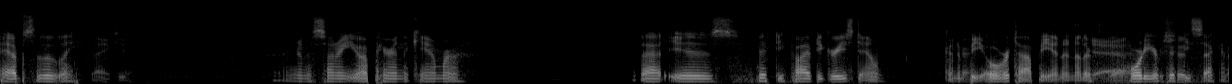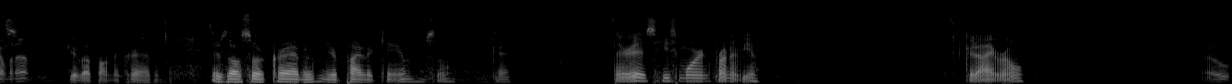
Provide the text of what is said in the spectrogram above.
Absolutely. Thank you. I'm gonna center you up here in the camera. That is 55 degrees down. Gonna Okay. be over top of you in another Yeah, 40 or we 50 should seconds. Coming up. Give up on the crab. And There's also a crab in your pilot cam, so Okay. There is. He's more in front of you. Good eye roll. Oh.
